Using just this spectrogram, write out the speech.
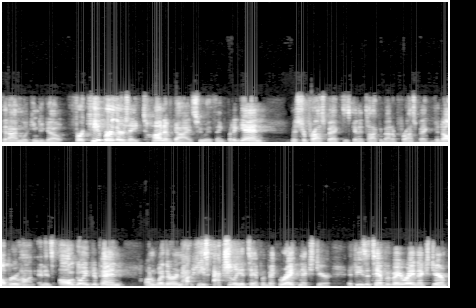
that I'm looking to go. For keeper, there's a ton of guys who would think. But again, Mr. Prospect is going to talk about a prospect, Vidal Bruján, and it's all going to depend on whether or not he's actually a Tampa Bay Ray next year. If he's a Tampa Bay Ray next year,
